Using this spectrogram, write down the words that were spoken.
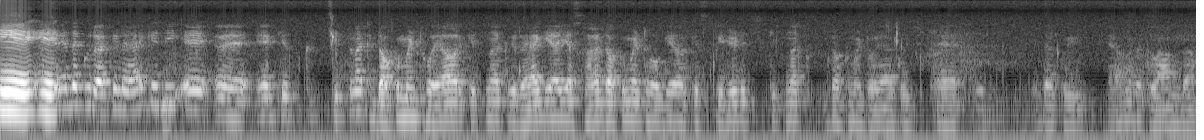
ਇਹ ਇਹਦਾ ਕੋਈ ਰੈਕਡ ਹੈ ਕਿ ਜੀ ਇਹ ਕਿਸ ਕਿੰਨਾ ਡਾਕੂਮੈਂਟ ਹੋਇਆ ਔਰ ਕਿੰਨਾ ਕੁ ਰਹਿ ਗਿਆ ਜਾਂ ਸਾਰਾ ਡਾਕੂਮੈਂਟ ਹੋ ਗਿਆ ਔਰ ਕਿਸ ਪੀਰੀਅਡ ਵਿੱਚ ਕਿੰਨਾ ਡਾਕੂਮੈਂਟ ਹੋਇਆ? ਕੁਝ ਇਹਦਾ ਕੋਈ ਹੈ ਉਹਨਾਂ ਦਾ ਕਲਾਮ ਦਾ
